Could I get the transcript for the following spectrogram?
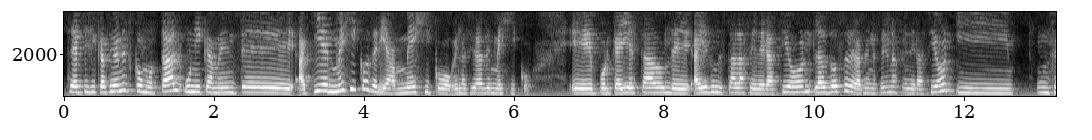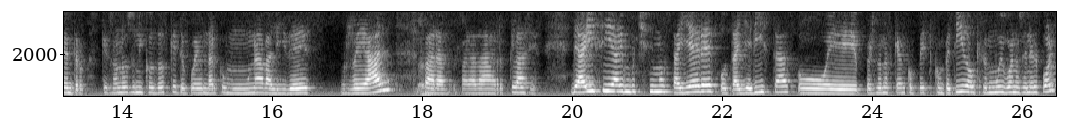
Certificaciones como tal, únicamente aquí en México sería México, en la Ciudad de México, eh, porque ahí está donde, ahí es donde está la federación, las dos federaciones, hay una federación y un centro, que son los únicos dos que te pueden dar como una validez real Claro. para, para dar clases. De ahí sí hay muchísimos talleres o talleristas o eh, personas que han compet- competido, que son muy buenos en el POL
